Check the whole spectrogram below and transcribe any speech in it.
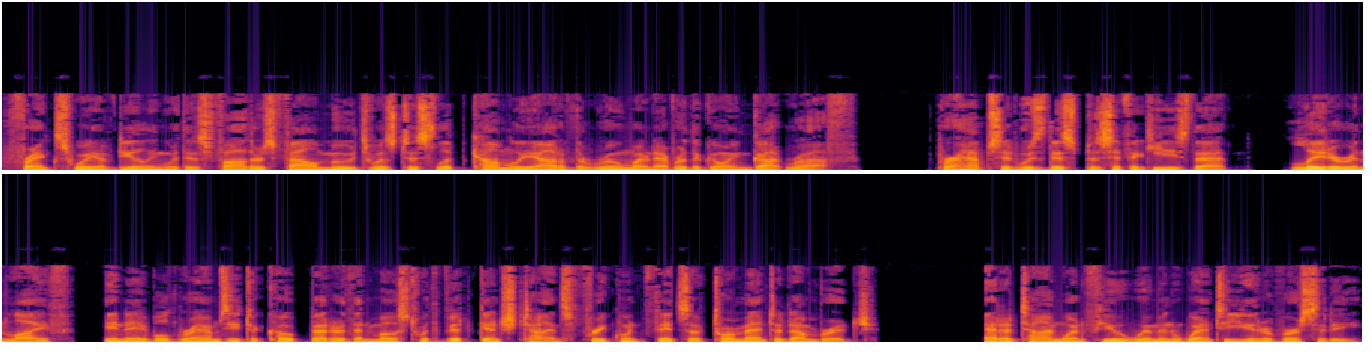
Frank's way of dealing with his father's foul moods was to slip calmly out of the room whenever the going got rough. Perhaps it was this pacific ease that, later in life, enabled Ramsey to cope better than most with Wittgenstein's frequent fits of tormented umbrage. At a time when few women went to university,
